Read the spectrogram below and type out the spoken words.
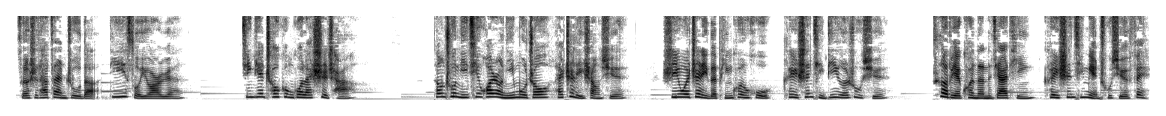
则是他赞助的第一所幼儿园。今天抽空过来视察。当初倪清欢让尼木舟来这里上学。是因为这里的贫困户可以申请低额入学，特别困难的家庭可以申请免除学费，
